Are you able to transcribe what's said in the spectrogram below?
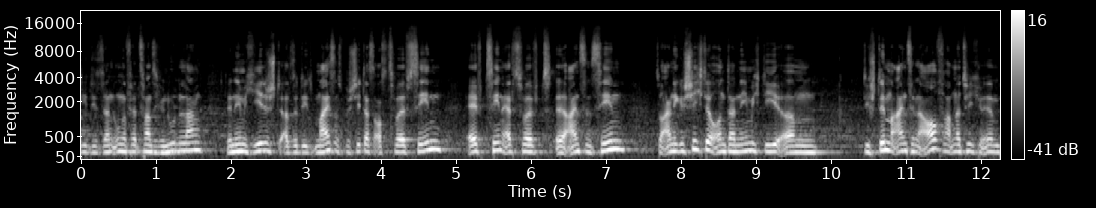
die, die sind ungefähr 20 Minuten lang, dann nehme ich jede, also die, meistens besteht das aus zwölf Szenen, elf Szenen, elf, zwölf äh, einzelne Szenen, so eine Geschichte und dann nehme ich die, ähm, die Stimmen einzeln auf, habe natürlich, ähm,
